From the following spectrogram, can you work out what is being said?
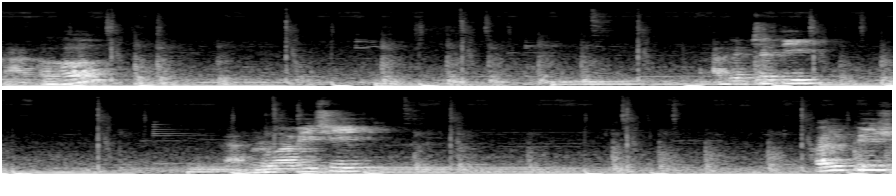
કાકઃ કાગડો આવે છે કલ્પેશ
